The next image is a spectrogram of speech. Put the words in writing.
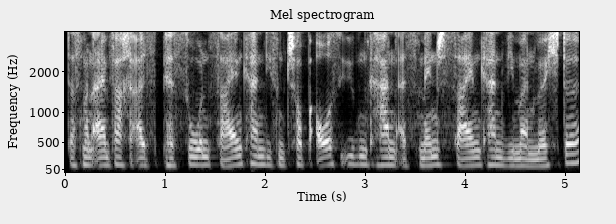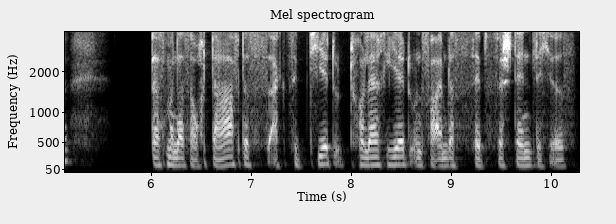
Dass man einfach als Person sein kann, diesen Job ausüben kann, als Mensch sein kann, wie man möchte, dass man das auch darf, dass es akzeptiert und toleriert und vor allem, dass es selbstverständlich ist.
